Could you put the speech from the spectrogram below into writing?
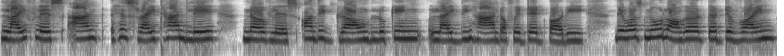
lifeless and his right hand lay nerveless on the ground looking like the hand of a dead body. There was no longer the divine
